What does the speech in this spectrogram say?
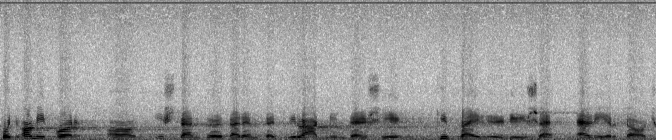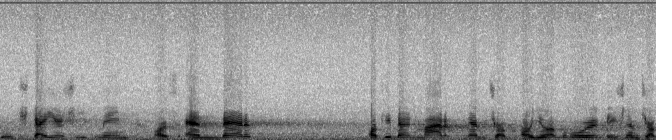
Hogy amikor az Istentől teremtett világmindenség kifejlődése elérte a csúcs teljesítményt, az ember akiben már nem csak anyag volt, és nem csak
